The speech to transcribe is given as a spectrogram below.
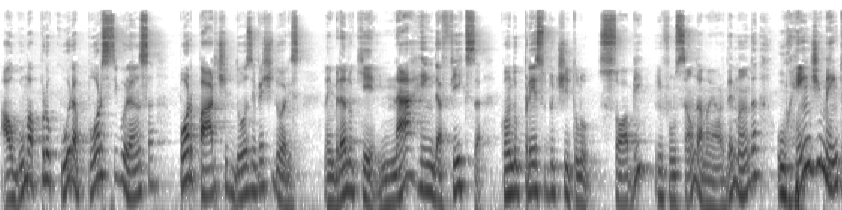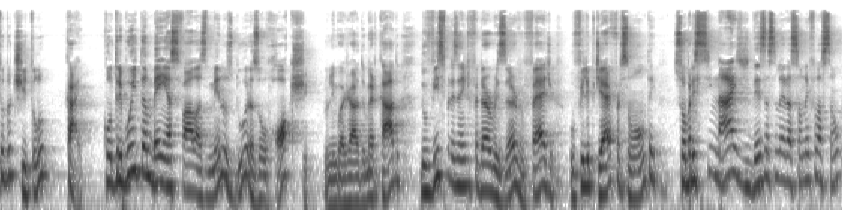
alguma procura por segurança por parte dos investidores. Lembrando que na renda fixa, quando o preço do título sobe em função da maior demanda, o rendimento do título cai. Contribui também as falas menos duras, ou hawkish, no linguajar do mercado, do vice-presidente do Federal Reserve, o Fed, o Philip Jefferson, ontem, sobre sinais de desaceleração da inflação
